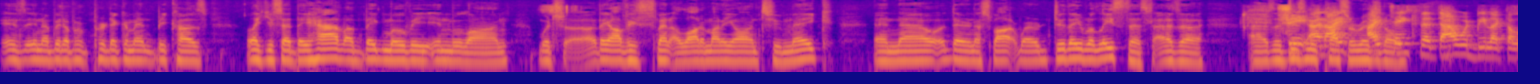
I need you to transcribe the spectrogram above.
is in a bit of a predicament because, like you said, they have a big movie in Mulan, which uh, they obviously spent a lot of money on to make, and now they're in a spot where do they release this as a as a see, Disney and I Plus original? I think that that would be like the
